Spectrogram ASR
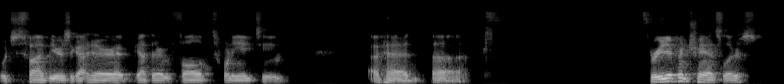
which is five years. I got here. I got there in fall of 2018. I've had uh, three different chancellors,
